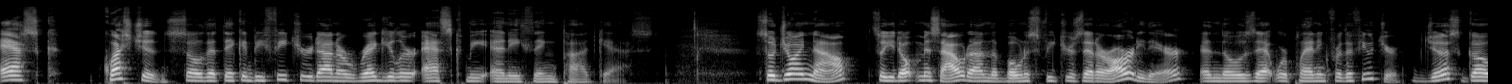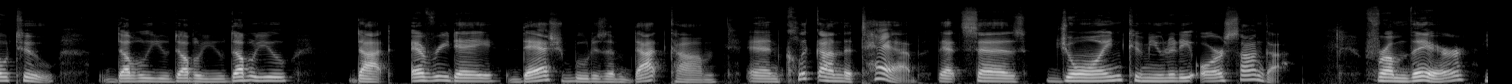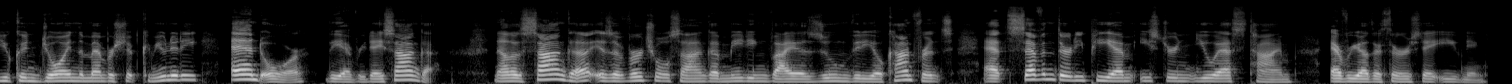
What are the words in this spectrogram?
ask questions so that they can be featured on a regular Ask Me Anything podcast. So join now so you don't miss out on the bonus features that are already there and those that we're planning for the future. Just go to www everyday-buddhism.com and click on the tab that says Join Community or Sangha. From there, you can join the membership community and or the Everyday Sangha. Now, the Sangha is a virtual Sangha meeting via Zoom video conference at 7:30 p.m. Eastern U.S. time every other Thursday evening.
